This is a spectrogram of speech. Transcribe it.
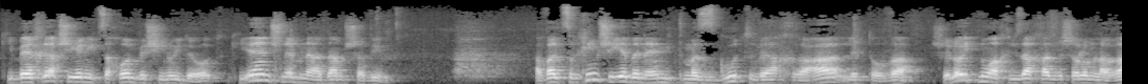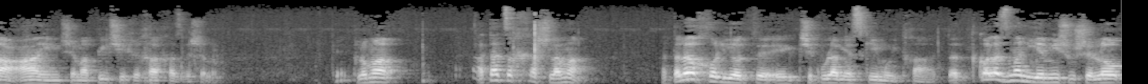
כי בהכרח שיהיה ניצחון ושינוי דעות, כי אין שני בני אדם שווים. אבל צריכים שיהיה ביניהם התמזגות והכרעה לטובה, שלא ייתנו אחיזה חז ושלום לרע עין שמפיל שכחה חז ושלום. כן? כלומר, אתה צריך השלמה. אתה לא יכול להיות אה, כשכולם יסכימו איתך. אתה, כל הזמן יהיה מישהו שלא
